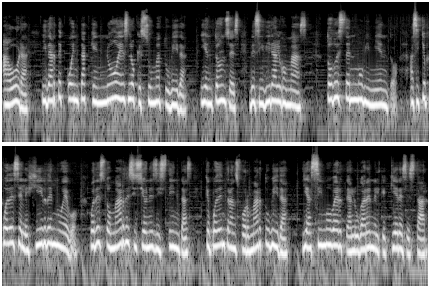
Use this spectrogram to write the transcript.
ahora y darte cuenta que no es lo que suma tu vida y entonces decidir algo más todo está en movimiento, así que puedes elegir de nuevo, puedes tomar decisiones distintas que pueden transformar tu vida y así moverte al lugar en el que quieres estar.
